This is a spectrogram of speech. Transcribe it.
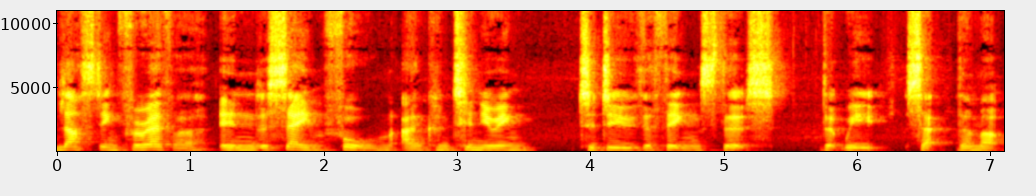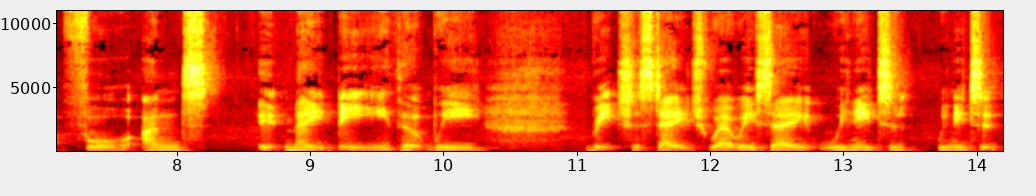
lasting forever in the same form and continuing to do the things that that we set them up for. And it may be that we reach a stage where we say we need to we need to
